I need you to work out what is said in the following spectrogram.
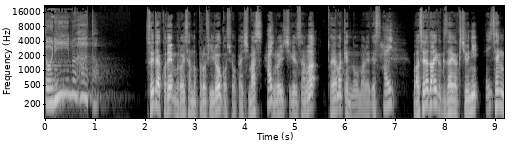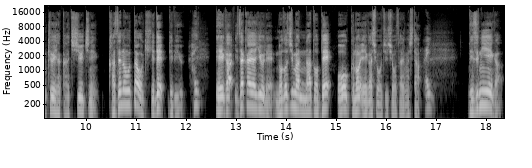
ドリームハートそれではここで室井さんのプロフィールをご紹介します、はい室井茂さんは富山県の生まれですはい。早稲田大学在学中にはい1981年風の歌を聴けでデビューはい。映画居酒屋幽霊のど自慢などで多くの映画賞を受賞されましたはい。ディズニー映画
